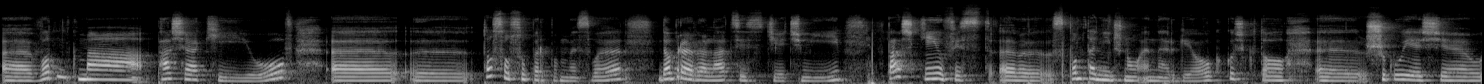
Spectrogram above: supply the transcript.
E, wodnik ma pasia kijów. E, e, to są super pomysły, dobre relacje z dziećmi. Paś kijów jest spontaniczną energią, kogoś, kto szykuje się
